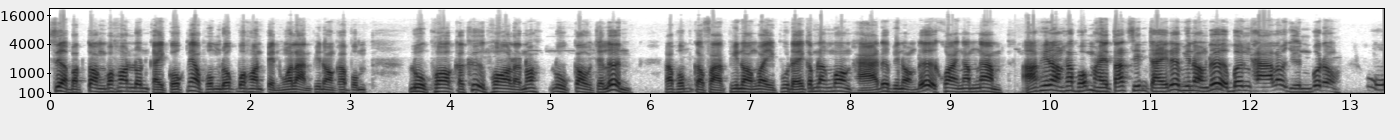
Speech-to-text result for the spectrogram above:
เสื้อบักต้องบ่ฮอนล้นไก่กกแนวผมดกบ่ฮอนเป็นหัวล้านพี่น้องครับผม ลูกพ่อก็คือพ่อละเนาะลูกเก่าจะเจริญ ครับผมก็ฝากพี่น้องไว้ผู้ใดกำลังมองหาเด้อพี่น้องเด้อควายงามๆอ่าพี่น้องครับผมให้ตัดสินใจเด้อพี่น้องเด้อเบิ่งทาเรายืนบ่ดอกโอ้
